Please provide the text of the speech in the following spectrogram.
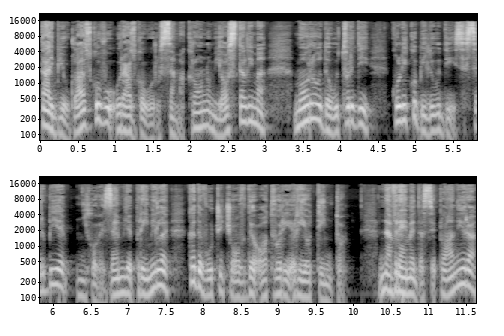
Taj bi u Glazgovu, u razgovoru sa Makronom i ostalima, morao da utvrdi koliko bi ljudi iz Srbije, njihove zemlje, primile kada Vučić ovde otvori Rio Tinto. Na vreme da se planira,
